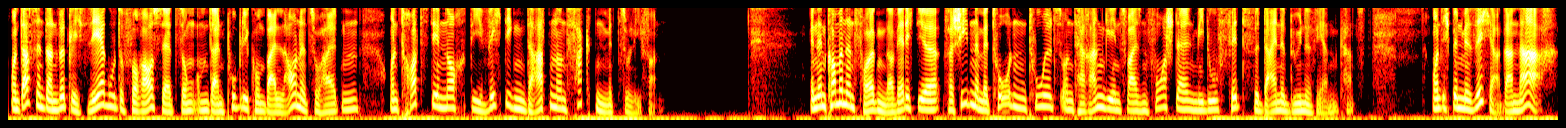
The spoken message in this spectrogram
Und das sind dann wirklich sehr gute Voraussetzungen, um dein Publikum bei Laune zu halten und trotzdem noch die wichtigen Daten und Fakten mitzuliefern. In den kommenden Folgen, da werde ich dir verschiedene Methoden, Tools und Herangehensweisen vorstellen, wie du fit für deine Bühne werden kannst. Und ich bin mir sicher, danach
